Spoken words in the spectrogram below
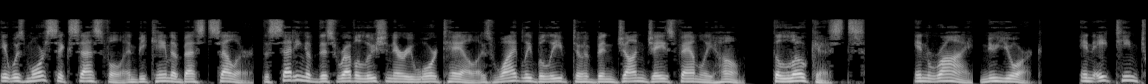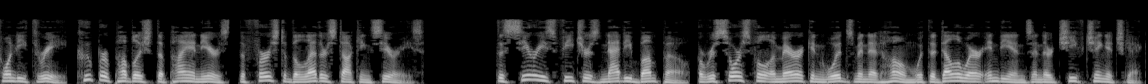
It was more successful and became a bestseller. The setting of this Revolutionary War tale is widely believed to have been John Jay's family home, The Locusts, in Rye, New York. In 1823, Cooper published The Pioneers, the first of the Leatherstocking series. The series features Natty Bumppo, a resourceful American woodsman at home with the Delaware Indians and their chief Chingachgook.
